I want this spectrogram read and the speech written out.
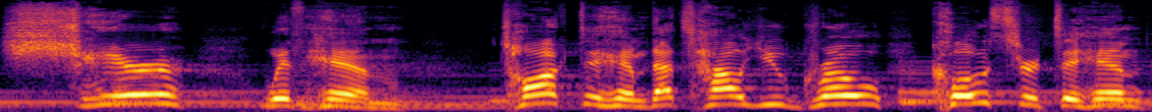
Share with him Talk to Him. That's how you grow closer to Him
